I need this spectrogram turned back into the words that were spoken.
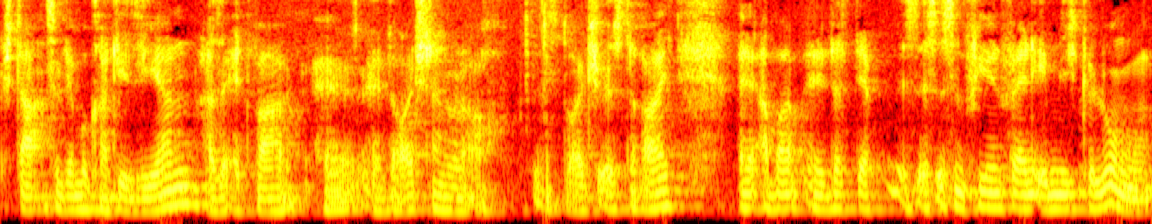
Staaten zu demokratisieren, also etwa äh, Deutschland oder auch das deutsche Österreich. Äh, aber äh, das, der, es, ist in vielen Fällen eben nicht gelungen.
